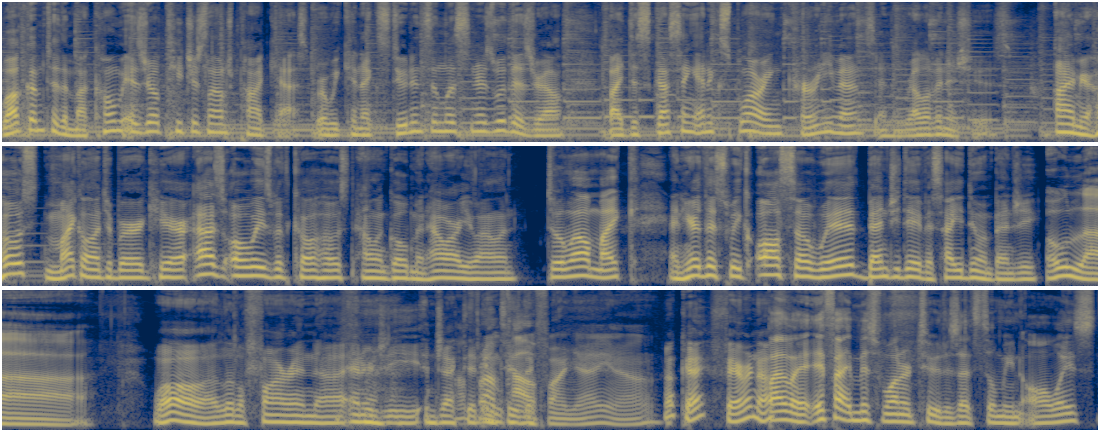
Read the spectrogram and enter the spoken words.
Welcome to the Makom Israel Teachers Lounge podcast, where we connect students and listeners with Israel by discussing and exploring current events and relevant issues. I'm your host, Michael Unterberg, here as always with co-host Alan Goldman. How are you, Alan? Doing well, Mike. And here this week also with Benji Davis. How you doing, Benji? Hola. Whoa, a little foreign uh, energy I'm injected from into California, you know. Okay, fair enough. By the way, if I miss one or two, does that still mean always?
